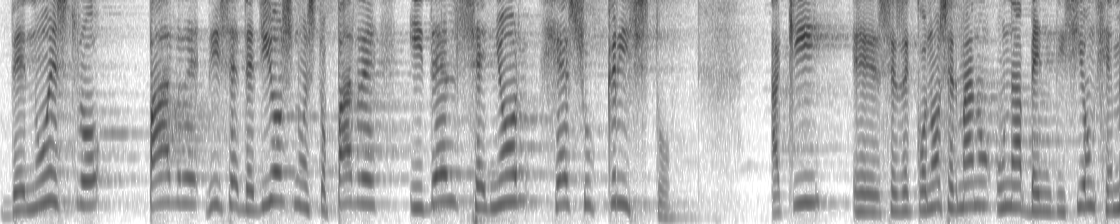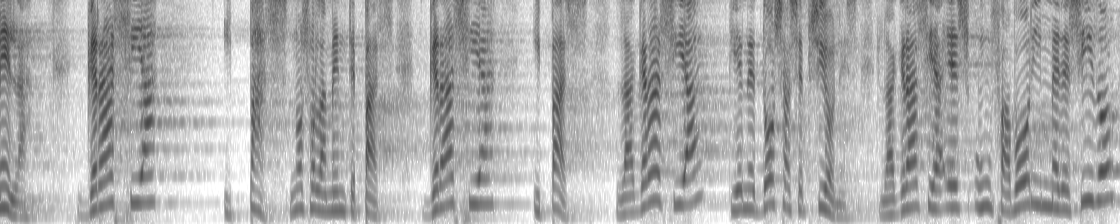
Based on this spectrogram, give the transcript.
de nuestro Padre, dice, de Dios nuestro Padre y del Señor Jesucristo. Aquí eh, se reconoce, hermano, una bendición gemela, gracia y paz, no solamente paz, gracia y paz. La gracia tiene dos acepciones. La gracia es un favor inmerecido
